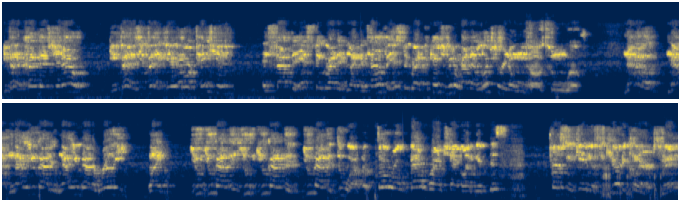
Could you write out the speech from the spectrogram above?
you gotta cut that shit out. You better you better get more patient and stop the instant grat like the time for instant gratification. We don't got that luxury no more. Talk to him well. Now, now, now you got to now you got to really like you you got to you you got to you got to do a, a thorough background check. Like if this person getting a security clearance, man,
